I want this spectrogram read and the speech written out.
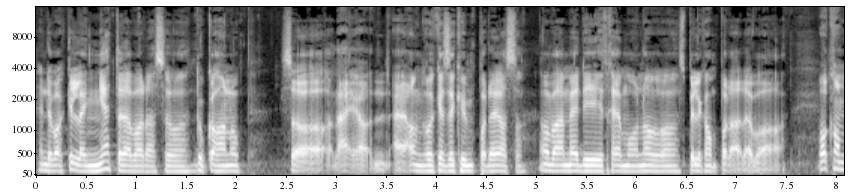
Det var ikke lenge etter jeg var der, så dukka han opp. Så nei, jeg angrer ikke et sekund på det, altså. Å være med de i tre måneder og spille kamper der, det var Hva kan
